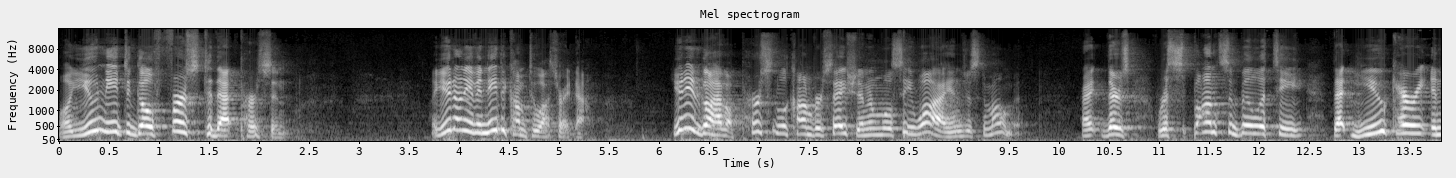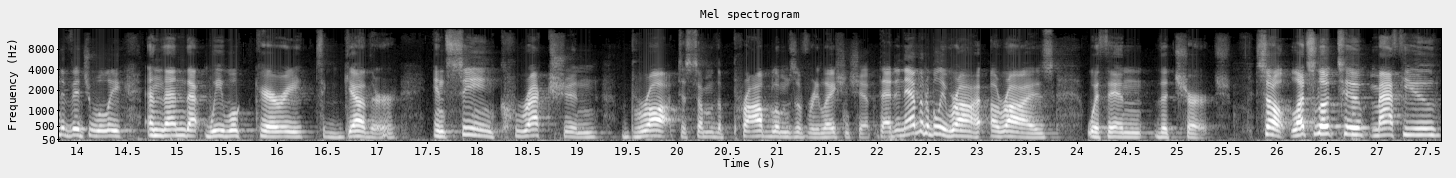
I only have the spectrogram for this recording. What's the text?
Well, you need to go first to that person you don't even need to come to us right now. You need to go have a personal conversation, and we'll see why in just a moment. Right? There's responsibility that you carry individually, and then that we will carry together in seeing correction brought to some of the problems of relationship that inevitably ri- arise within the church. So let's look to Matthew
